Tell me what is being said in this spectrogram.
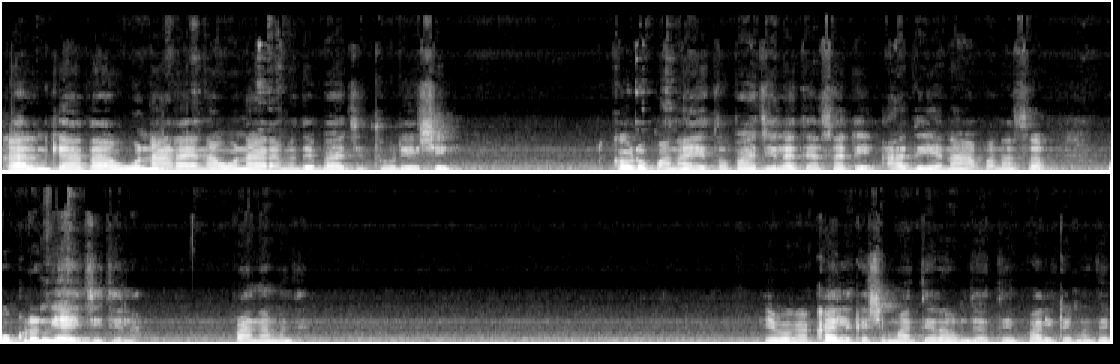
कारण की आता उन्हाळा आहे ना उन्हाळ्यामध्ये भाजी थोडी अशी कडूपणा येतो भाजीला. त्यासाठी आधी आहे ना आपण असं उकडून घ्यायची त्याला पानामध्ये. हे बघा खाली कशी माती राहून जाते पालटीमध्ये.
